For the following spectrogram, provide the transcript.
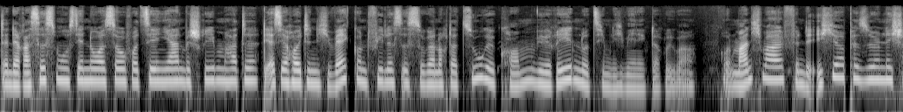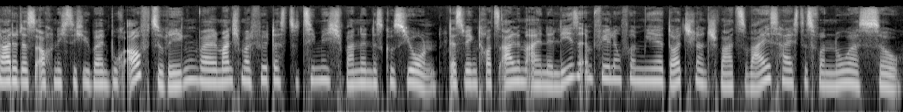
Denn der Rassismus, den Noah So vor zehn Jahren beschrieben hatte, der ist ja heute nicht weg und vieles ist sogar noch dazugekommen. Wir reden nur ziemlich wenig darüber. Und manchmal finde ich ja persönlich, schadet es auch nicht, sich über ein Buch aufzuregen, weil manchmal führt das zu ziemlich spannenden Diskussionen. Deswegen trotz allem eine Leseempfehlung von mir. Deutschland Schwarz-Weiß heißt es von Noah So.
